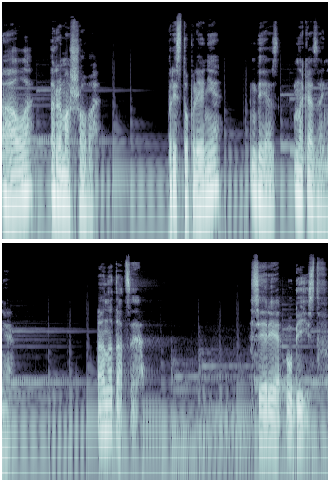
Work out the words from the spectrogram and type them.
Алла Ромашова. Преступление без наказания. Аннотация. Серия убийств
